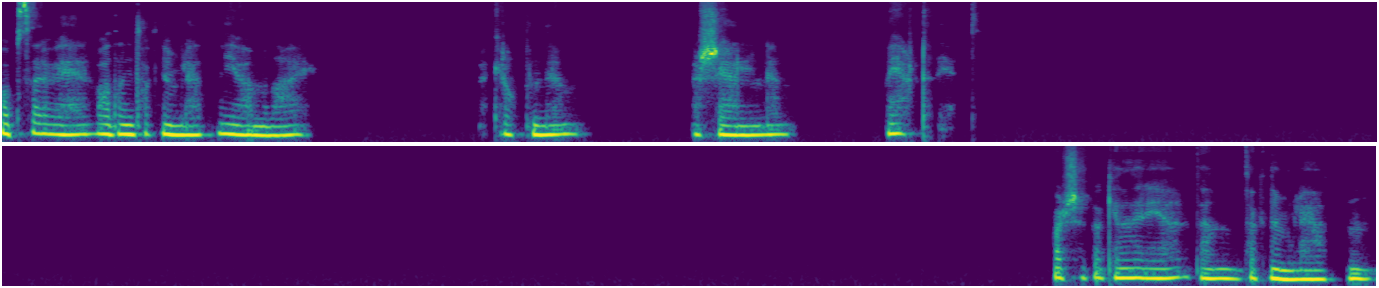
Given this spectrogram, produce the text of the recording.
Observer hva den takknemligheten gjør med deg, med kroppen din, med sjelen din, med hjertet ditt. Fortsett å generere den takknemligheten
